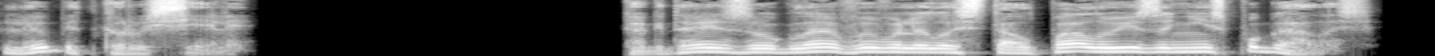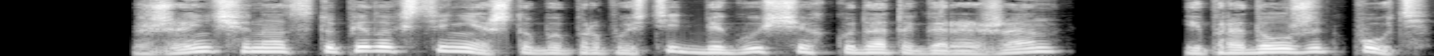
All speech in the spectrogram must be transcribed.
любит карусели. Когда из-за угла вывалилась толпа, Луиза не испугалась. Женщина отступила к стене, чтобы пропустить бегущих куда-то горожан и продолжить путь.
